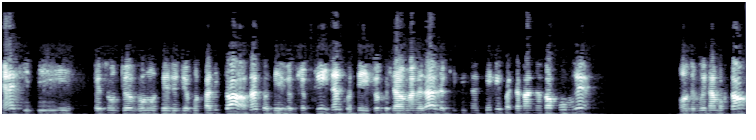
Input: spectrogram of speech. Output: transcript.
Il y qui dit ce sont deux volontés de Dieu contradictoires. D'un côté, il veut que je prie, d'un côté, il veut que j'ai un magasin, le qui dit un kéli, parce que ça va pour ouvrir. On de bruit important,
